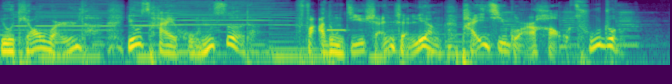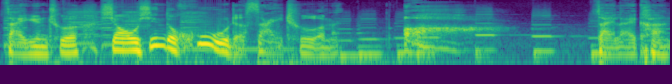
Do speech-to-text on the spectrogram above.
有条纹的，有彩虹色的，发动机闪闪亮，排气管好粗壮。载运车小心的护着赛车们。啊，再来看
